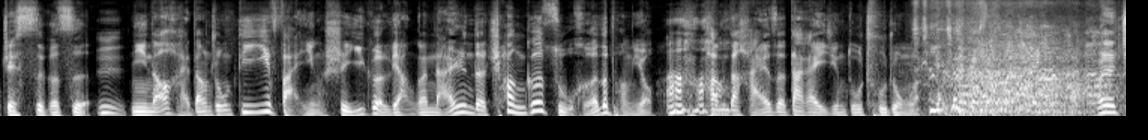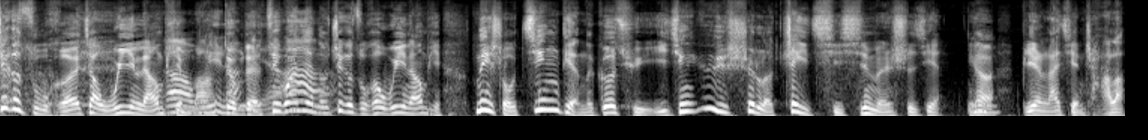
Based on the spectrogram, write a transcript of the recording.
这四个字，嗯，你脑海当中第一反应是一个两个男人的唱歌组合的朋友，啊他们的孩子大概已经读初中了。而且这个组合叫无印良品嘛，对不对？最关键的，啊这个组合无印良品那首经典的歌曲已经预示了这起新闻事件。你看，嗯别人来检查了，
